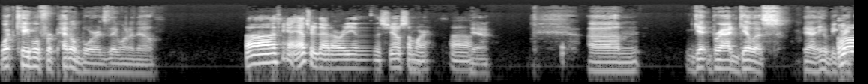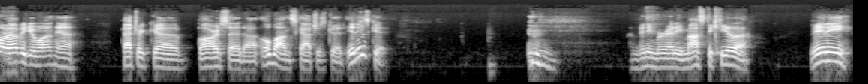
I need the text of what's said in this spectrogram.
What cable for pedal boards? They want to know. Uh, I think I answered that already in the show somewhere. Uh, yeah. Um, get Brad Gillis. Yeah, he would be great. Oh, that'd be a good one. Yeah. Patrick uh, Barr said uh, Oban Scotch is good. It is good. Vinny Moretti, Mas Tequila. Vinny,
